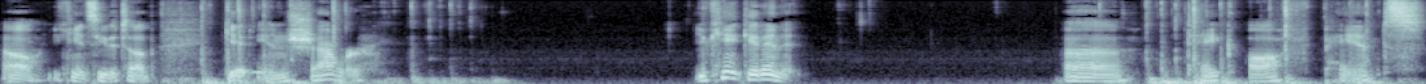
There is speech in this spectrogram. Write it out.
Oh, you can't see the tub. Get in shower. You can't get in it. Uh, take off pants.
